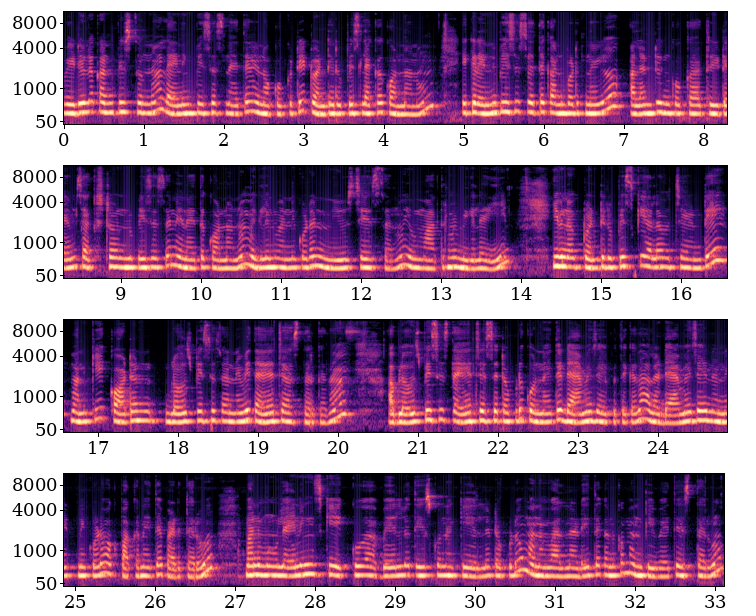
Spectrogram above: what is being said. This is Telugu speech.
వీడియోలో కనిపిస్తున్న లైనింగ్ పీసెస్ని అయితే నేను ఒక్కొక్కటి ట్వంటీ రూపీస్ లెక్క కొన్నాను. ఇక్కడ ఎన్ని పీసెస్ అయితే కనబడుతున్నాయో అలాంటి ఇంకొక త్రీ టైమ్స్ ఎక్స్ట్రా ఉన్న పీసెస్ నేనైతే కొన్నాను. మిగిలినవన్నీ కూడా నేను యూస్ చేస్తాను. ఇవి మాత్రమే మిగిలాయి. ఇవి నాకు ట్వంటీ రూపీస్కి ఎలా వచ్చాయంటే మనకి కాటన్ బ్లౌజ్ పీసెస్ అనేవి తయారు చేస్తారు కదా. ఆ బ్లౌజ్ పీసెస్ తయారు చేసేటప్పుడు కొన్ని అయితే డ్యామేజ్ అయిపోతాయి కదా. అలా డ్యామేజ్ అయిన అన్నిటిని కూడా ఒక పక్కన అయితే పెడతారు. మనము లైనింగ్స్కి ఎక్కువ బేల్లో తీసుకున్నకి వెళ్ళేటప్పుడు మనం వాళ్ళని అడిగితే కనుక మనకి ఇవైతే ఇస్తారు.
